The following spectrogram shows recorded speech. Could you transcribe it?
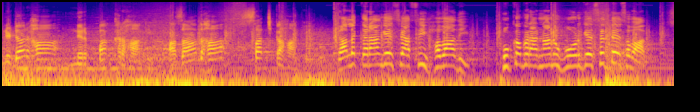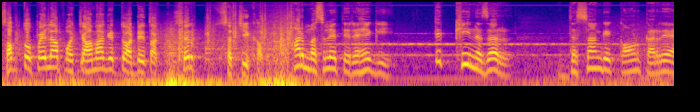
ਨਿਡਰ ਹਾਂ ਨਿਰਪੱਖ ਰਹਾਂਗੇ। ਆਜ਼ਾਦ ਹਾਂ ਸੱਚ ਕਹਾਂਗੇ। ਗੱਲ ਕਰਾਂਗੇ ਸਿਆਸੀ ਹਵਾ ਦੀ। ਹੁਕਮਰਾਨਾਂ ਨੂੰ ਹੋਣਗੇ ਸਿੱਧੇ ਸਵਾਲ। ਸਭ ਤੋਂ ਪਹਿਲਾਂ ਪਹੁੰਚਾਵਾਂਗੇ ਤੁਹਾਡੇ ਤੱਕ ਸਿਰਫ ਸੱਚੀ ਖਬਰ। ਹਰ ਮਸਲੇ ਤੇ ਰਹੇਗੀ ਤਿੱਖੀ ਨਜ਼ਰ। ਦੱਸਾਂਗੇ ਕੌਣ ਕਰ ਰਿਹਾ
